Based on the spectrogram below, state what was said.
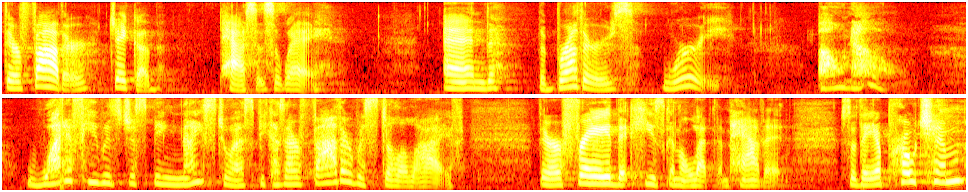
their father, Jacob, passes away. And the brothers worry oh no what if he was just being nice to us because our father was still alive? They're afraid that he's going to let them have it. So they approach him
